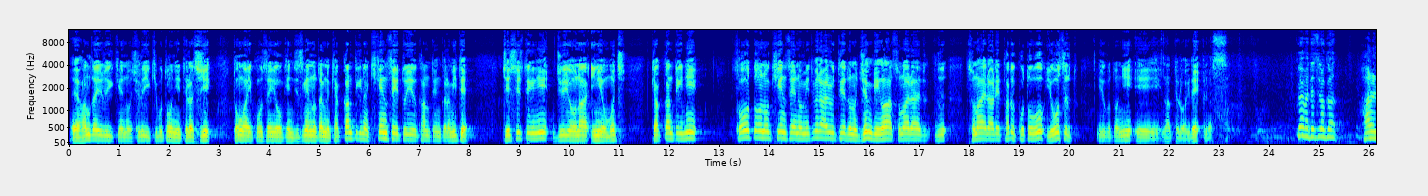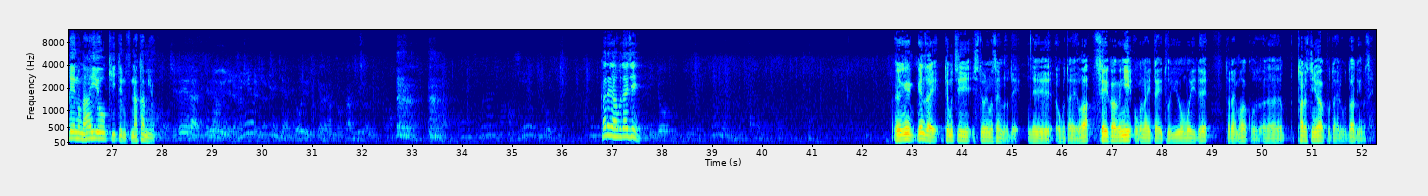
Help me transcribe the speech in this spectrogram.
えー犯罪類型の種類、規模等に照らし、当該構成要件実現のための客観的な危険性という観点から見て、実質的に重要な意義を持ち、客観的に相当の危険性の認められる程度の準備が備えられる、備えられたることを要するということに、えーなっているわけであります。福山哲郎君。判例の内容を聞いてるんです、中身を。金田法務大臣。え現在、手持ちしておりませんので、えーお答えは正確に行いたいという思いで、ただいまはこう、えー直ちには答えることはできません。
